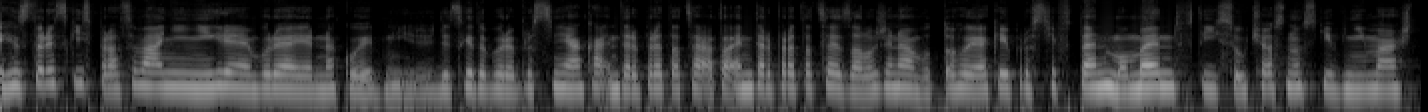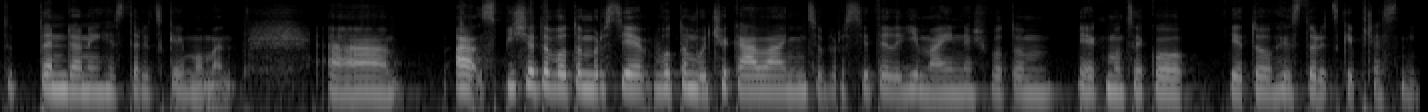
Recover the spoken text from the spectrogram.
historický zpracování nikdy nebude jedna ku jedný. Že vždycky to bude prostě nějaká interpretace a ta interpretace je založená od toho, jaký prostě v ten moment, v té současnosti vnímáš ten daný historický moment. A, a spíše to o tom prostě, o tom očekávání, co prostě ty lidi mají, než o tom, jak moc jako je to historicky přesný.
